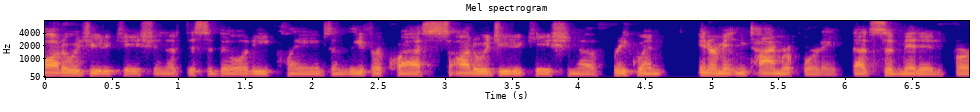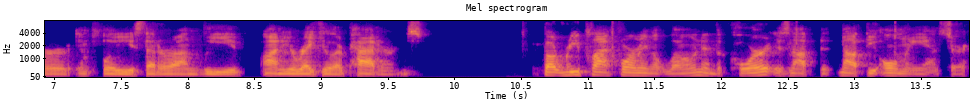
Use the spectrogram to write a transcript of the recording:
auto adjudication of disability claims and leave requests, auto adjudication of frequent intermittent time reporting that's submitted for employees that are on leave on irregular patterns. But replatforming alone in the core is not the, not the only answer.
